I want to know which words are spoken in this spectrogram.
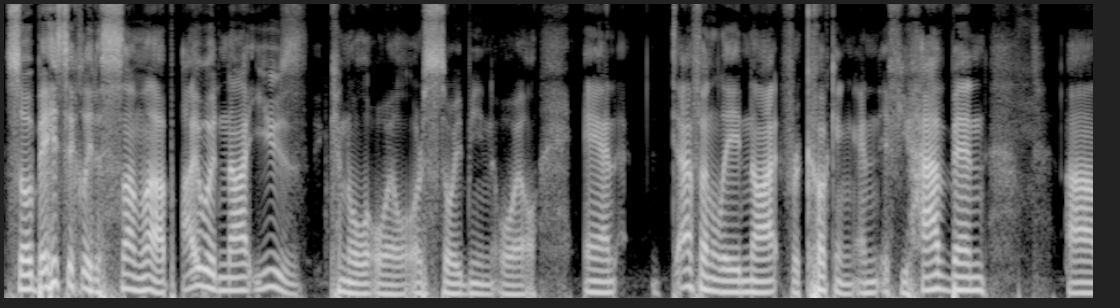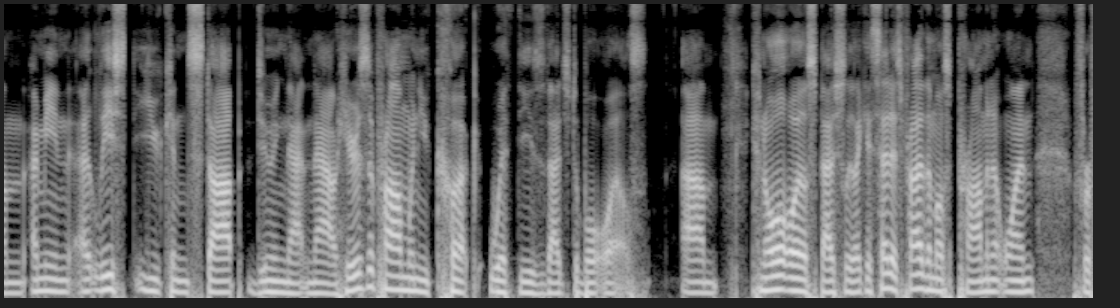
so basically, to sum up, I would not use canola oil or soybean oil, and definitely not for cooking. And if you have been, um, I mean, at least you can stop doing that now. Here's the problem when you cook with these vegetable oils. Um, canola oil, especially, like I said, it's probably the most prominent one for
